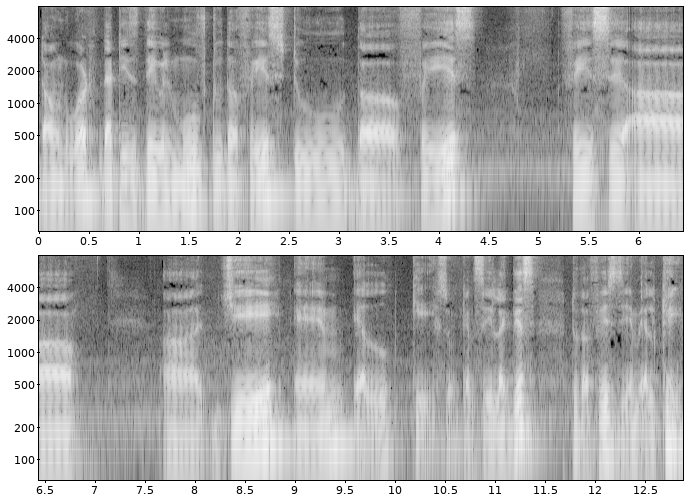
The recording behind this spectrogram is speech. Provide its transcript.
downward that is they will move to the face to the face face uh, uh, J M L K. So you can say like this to the face J M L K.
